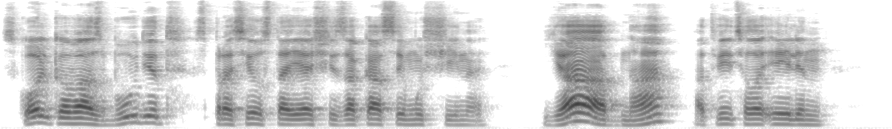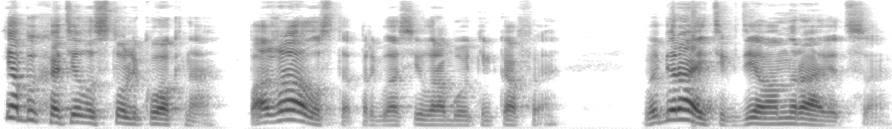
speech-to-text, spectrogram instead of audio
«Сколько вас будет?» — спросил стоящий за кассой мужчина. «Я одна», — ответила Эйлин. «Я бы хотела столик у окна». «Пожалуйста», — пригласил работник кафе. «Выбирайте, где вам нравится».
